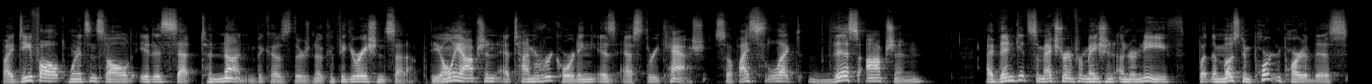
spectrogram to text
by default, when it's installed, it is set to none because there's no configuration set up. The only option at time of recording is S3 cache. So if I select this option, I then get some extra information underneath, but the most important part of this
